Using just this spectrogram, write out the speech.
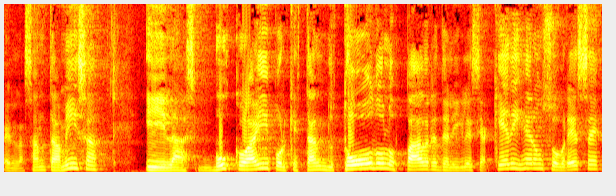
en la Santa Misa y las busco ahí porque están todos los padres de la iglesia. ¿Qué dijeron sobre ese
